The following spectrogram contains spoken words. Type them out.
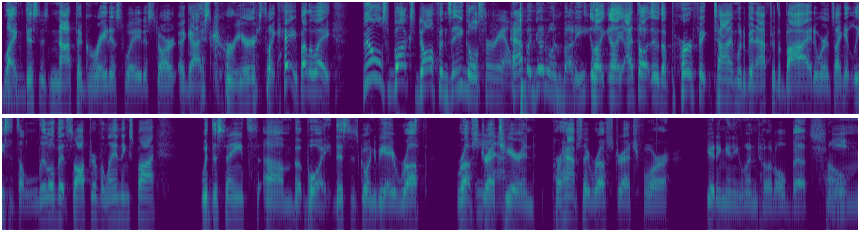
Like mm-hmm. this is not the greatest way to start a guy's career. It's like, hey, by the way, Bills, Bucks, Dolphins, Eagles. For real. Have a good one, buddy. Like, like I thought the perfect time would have been after the bye, to where it's like at least it's a little bit softer of a landing spot with the Saints. Um, but boy, this is going to be a rough, rough stretch Yeah. here, and perhaps a rough stretch for getting any win total bets home.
